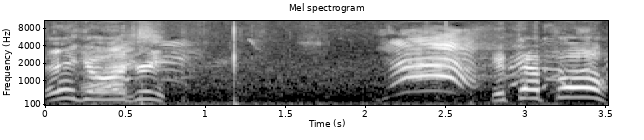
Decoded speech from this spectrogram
There you go. Audrey. Get that ball.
